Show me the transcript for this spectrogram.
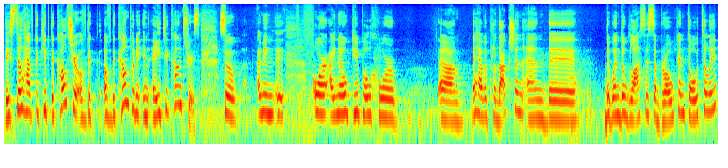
They still have to keep the culture of the, of the company in 80 countries. So, I mean, uh, or I know people who are, um, they have a production and the, the window glasses are broken totally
